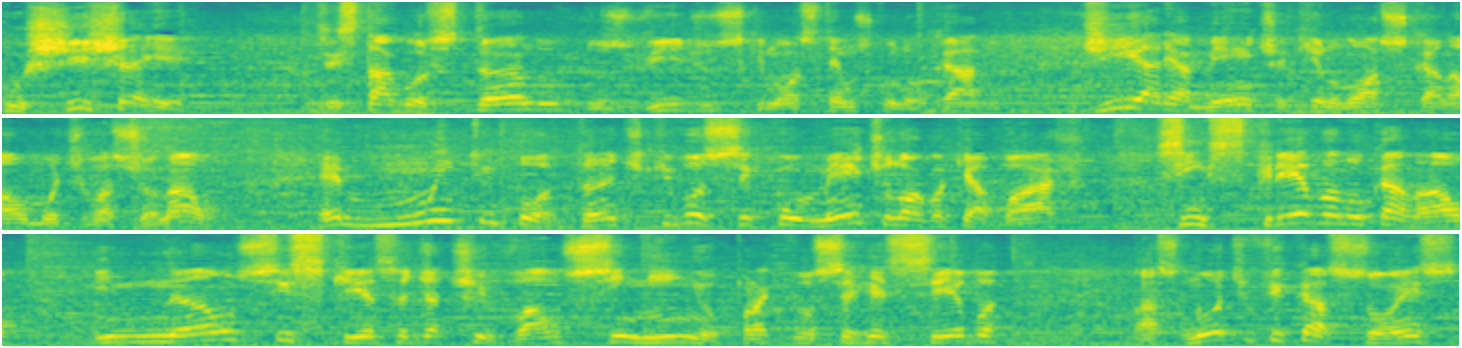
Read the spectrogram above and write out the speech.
cochicha aí. Você está gostando dos vídeos que nós temos colocado diariamente aqui no nosso canal motivacional? É muito importante que você comente logo aqui abaixo, se inscreva no canal e não se esqueça de ativar o sininho para que você receba as notificações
